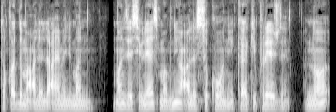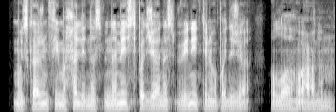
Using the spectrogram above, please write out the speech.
Такаддама аля амиль ман. Ман здесь является мабню аля сукуни, как и прежде, но мы скажем фи махалли, на месте падежа, на винительного падежа. Аллаху алам.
